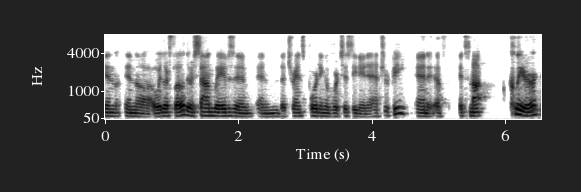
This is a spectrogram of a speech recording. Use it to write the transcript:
in, in uh, Euler flow. There's sound waves and, and the transporting of vorticity and entropy. And if it's not clear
